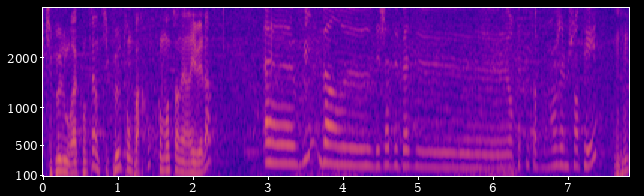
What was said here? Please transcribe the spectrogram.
Tu peux nous raconter un petit peu ton parcours, comment t'en es arrivé là? Euh, oui, ben euh, déjà de base, euh, en fait tout simplement j'aime chanter. Mhm.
